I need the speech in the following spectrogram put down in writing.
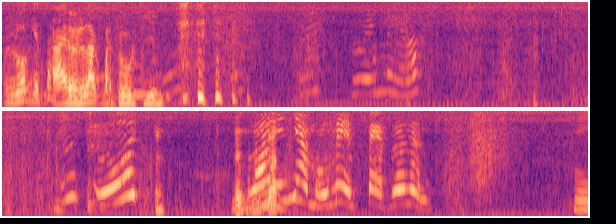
มันลวกจะตายมันลักปลาทูกินเฮ้ยแม่เหรอเอ้ยร้อยนี่ยำของแม่แป๊บแล้วนั่น นี่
